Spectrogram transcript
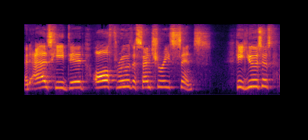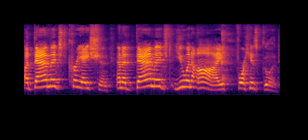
And as he did all through the centuries since, he uses a damaged creation and a damaged you and I for his good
